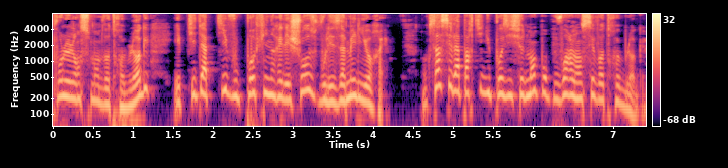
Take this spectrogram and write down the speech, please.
pour le lancement de votre blog et petit à petit vous peaufinerez les choses, vous les améliorerez. Donc ça, c'est la partie du positionnement pour pouvoir lancer votre blog.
